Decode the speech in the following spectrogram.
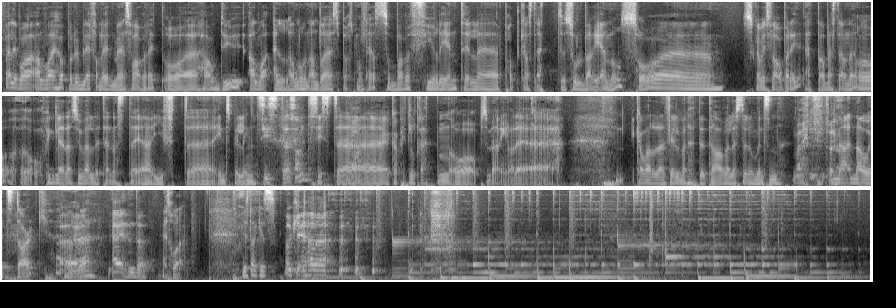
Veldig bra, Alva. Jeg håper du ble fornøyd med svaret ditt. Og eh, har du, Alva, eller noen andre spørsmål til oss, så bare fyr de inn til podkast1solberg.no, så eh, skal vi svare på de etter beste evne. Og, og vi gleder oss jo veldig til neste Gift-innspilling. Siste, sant? Siste Ja. eh, kapittel 13 og oppsummering. Og det Hva var det den filmen het til Are Løste ikke. Now It's Dark? Var det det? Jeg vet ikke. Jeg tror det. Vi snakkes. Ok, ha det.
